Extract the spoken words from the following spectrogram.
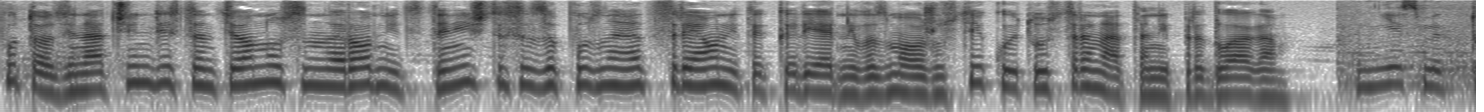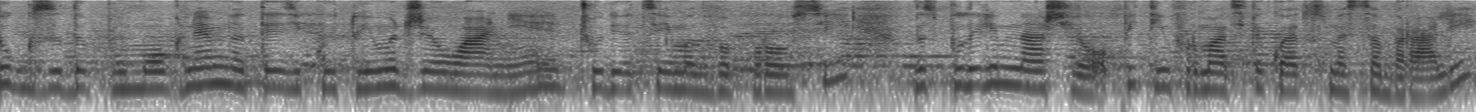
По този начин дистанционно сънародниците ни ще се запознаят с реалните кариерни възможности, които страната ни предлага. Ние сме тук, за да помогнем на тези, които имат желание, чудят се, имат въпроси, да споделим нашия опит, информацията, която сме събрали,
